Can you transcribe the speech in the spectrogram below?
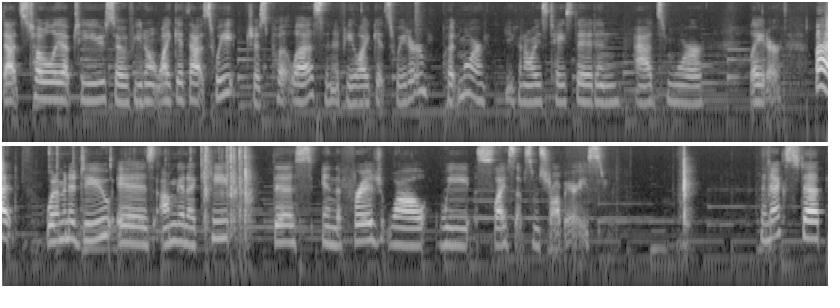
That's totally up to you. So if you don't like it that sweet, just put less. And if you like it sweeter, put more. You can always taste it and add some more later. But what I'm gonna do is I'm gonna keep this in the fridge while we slice up some strawberries. The next step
